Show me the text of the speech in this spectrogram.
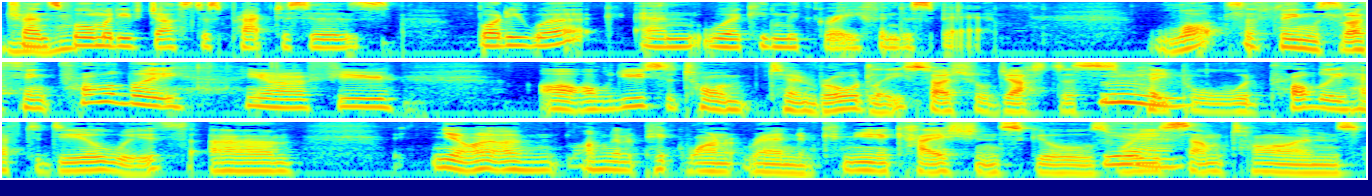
transformative justice practices, body work, and working with grief and despair. lots of things that I think probably, you know, if you, I'll use the term, term broadly, social justice people would probably have to deal with. Um, you know, I'm, I'm going to pick one at random communication skills. Yeah. We sometimes,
